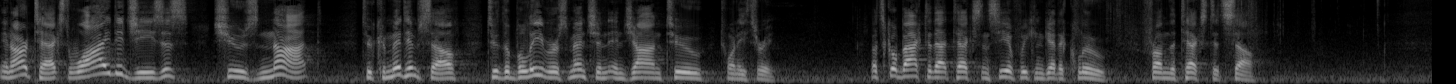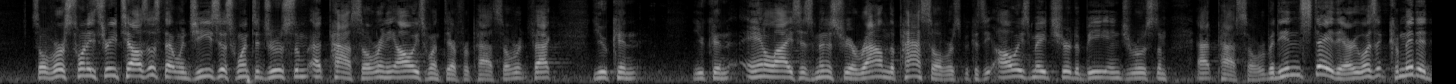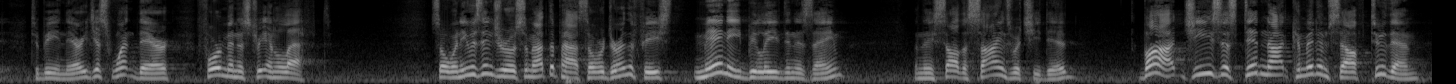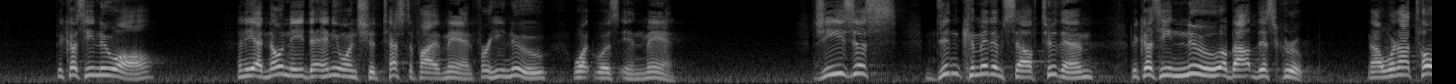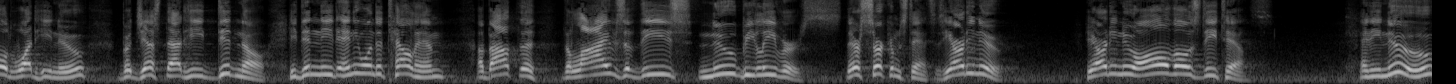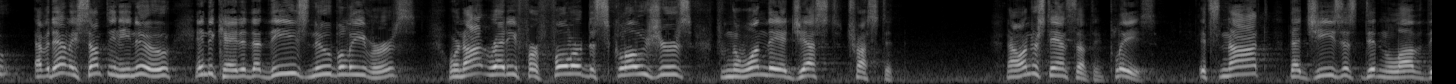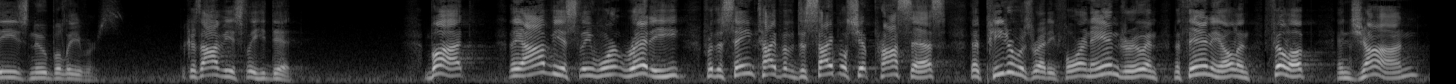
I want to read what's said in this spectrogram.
in our text why did Jesus choose not to commit himself to the believers mentioned in John 2 23? Let's go back to that text and see if we can get a clue from the text itself. So, verse 23 tells us that when Jesus went to Jerusalem at Passover, and he always went there for Passover, in fact, you can, you can analyze his ministry around the Passovers because he always made sure to be in Jerusalem at Passover. But he didn't stay there, he wasn't committed to being there. He just went there for ministry and left. So, when he was in Jerusalem at the Passover during the feast, many believed in his name and they saw the signs which he did. But Jesus did not commit himself to them because he knew all, and he had no need that anyone should testify of man, for he knew what was in man. Jesus didn't commit himself to them because he knew about this group. Now, we're not told what he knew, but just that he did know. He didn't need anyone to tell him about the, the lives of these new believers, their circumstances. He already knew. He already knew all those details. And he knew, evidently, something he knew indicated that these new believers were not ready for fuller disclosures from the one they had just trusted. Now, understand something, please. It's not that Jesus didn't love these new believers, because obviously he did. But they obviously weren't ready for the same type of discipleship process that Peter was ready for, and Andrew, and Nathaniel, and Philip, and John.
